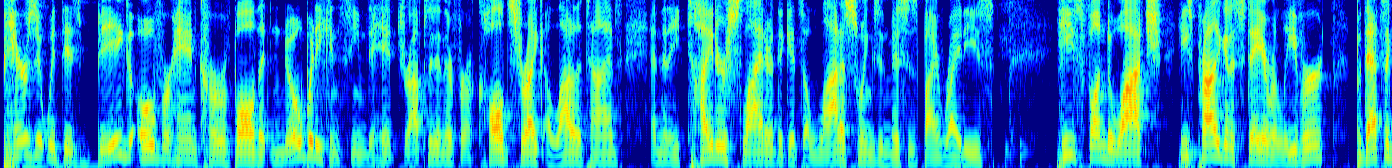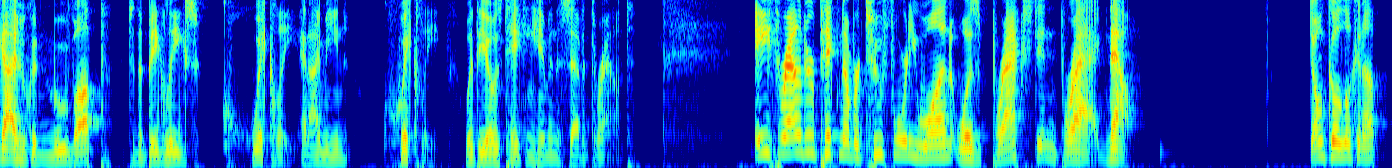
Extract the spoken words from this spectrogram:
Pairs it with this big overhand curveball that nobody can seem to hit, drops it in there for a called strike a lot of the times, and then a tighter slider that gets a lot of swings and misses by righties. He's fun to watch. He's probably going to stay a reliever, but that's a guy who could move up to the big leagues quickly, and I mean quickly, with the O's taking him in the seventh round. Eighth rounder, pick number 241, was Braxton Bragg. Now, don't go looking up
